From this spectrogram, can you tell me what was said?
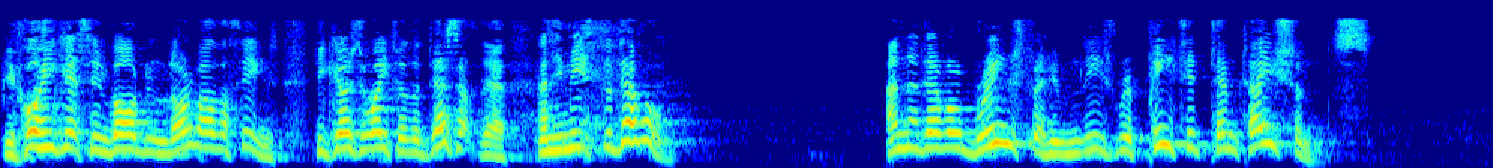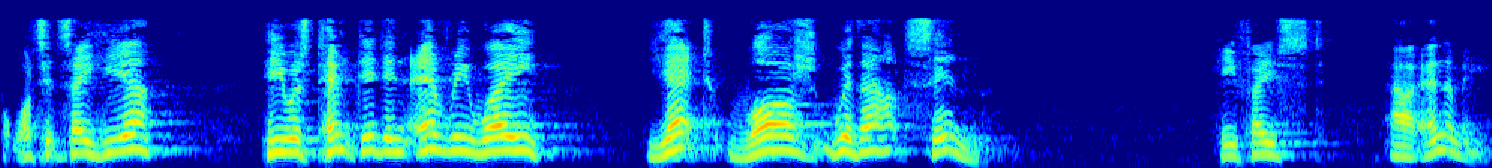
Before he gets involved in a lot of other things, he goes away to the desert there and he meets the devil. And the devil brings to him these repeated temptations. But what's it say here? He was tempted in every way, yet was without sin. He faced our enemy,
